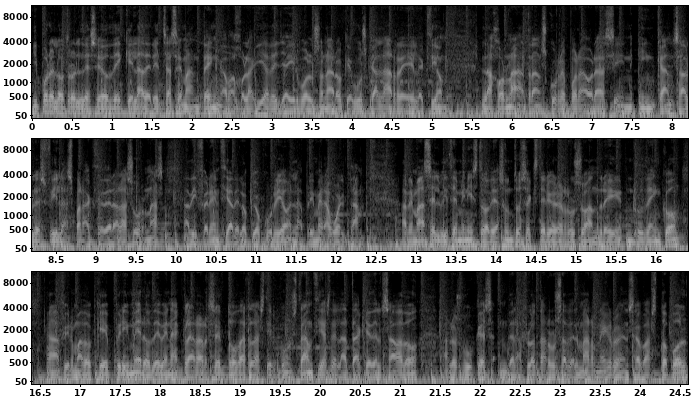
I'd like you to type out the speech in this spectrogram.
y por el otro el deseo de que la derecha se mantenga bajo la guía de Jair Bolsonaro que busca la reelección. La jornada transcurre por ahora sin incansables filas para acceder a las urnas, a diferencia de lo que ocurrió en la primera vuelta. Además, el viceministro de Asuntos Exteriores ruso, Andrei Rudenko, ha afirmado que primero deben aclararse todas las circunstancias del ataque del sábado a los buques de la flota rusa del Mar Negro en Sebastopol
